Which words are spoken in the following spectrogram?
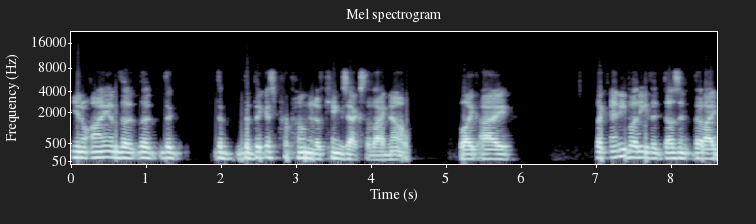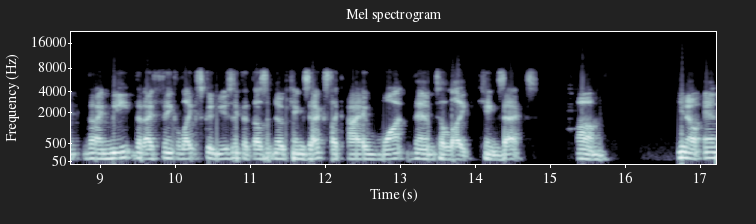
you know, I am the the the the, the biggest proponent of King's X that I know. Like I like anybody that doesn't that I that I meet that I think likes good music that doesn't know King's X, like I want them to like King's X. Um, you know, and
